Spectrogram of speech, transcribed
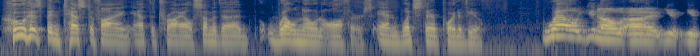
Who has been testifying at the trial? Some of the well-known authors, and what's their point of view? Well, you know, uh, you you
